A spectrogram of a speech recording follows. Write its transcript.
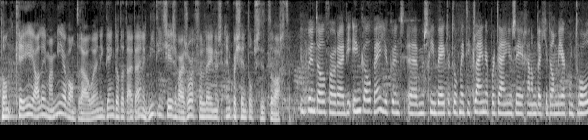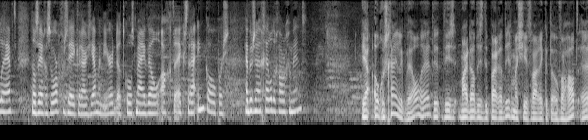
dan creëer je alleen maar meer wantrouwen. En ik denk dat het uiteindelijk niet iets is waar zorgverleners en patiënten op zitten te wachten. Uw punt over uh, die inkoop, hè? je kunt uh, misschien beter toch met die kleine partijen zee gaan omdat je dan meer controle hebt. Dan zeggen zorgverzekeraars, ja meneer, dat kost mij wel acht extra inkopers. Hebben ze een geldig argument? Ja, ogenschijnlijk wel. Hè. Dit is, maar dat is de paradigma shift waar ik het over had. Hè.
